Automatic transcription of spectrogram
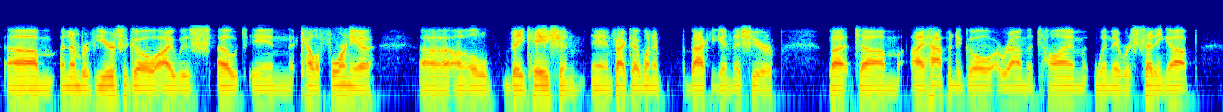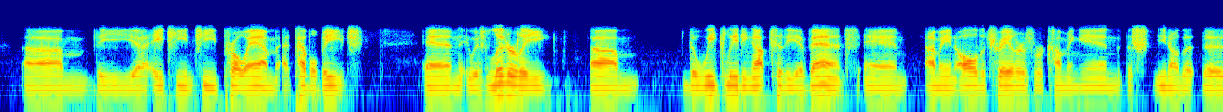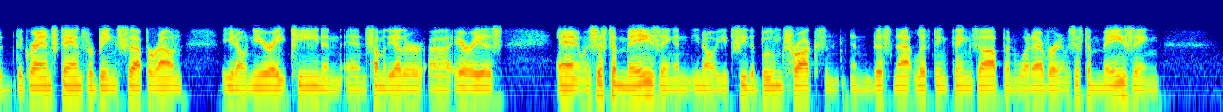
um, a number of years ago, I was out in California uh, on a little vacation. And in fact, I went back again this year. But um, I happened to go around the time when they were setting up um, the uh, AT&T Pro Am at Pebble Beach, and it was literally um, the week leading up to the event. And I mean, all the trailers were coming in. The, you know, the, the the grandstands were being set up around, you know, near 18 and and some of the other uh, areas and it was just amazing. And you know, you'd see the boom trucks and, and this and that lifting things up and whatever. And it was just amazing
